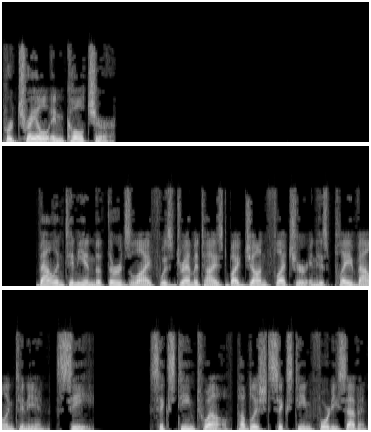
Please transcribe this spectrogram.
Portrayal in culture Valentinian III's life was dramatized by John Fletcher in his play Valentinian, c. 1612 published 1647.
